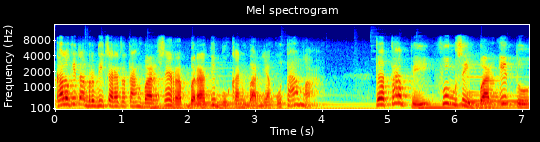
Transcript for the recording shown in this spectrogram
kalau kita berbicara tentang ban serep berarti bukan ban yang utama. Tetapi fungsi ban itu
